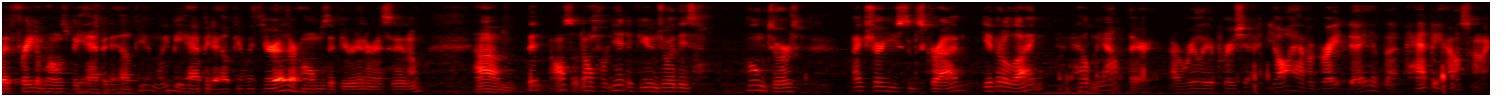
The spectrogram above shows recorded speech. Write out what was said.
but Freedom Homes be happy to help you, and we'd be happy to help you with your other homes if you're interested in them. Um, but also, don't forget if you enjoy these home tours, make sure you subscribe, give it a like, help me out there. I really appreciate it. Y'all have a great day and happy house hunting.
